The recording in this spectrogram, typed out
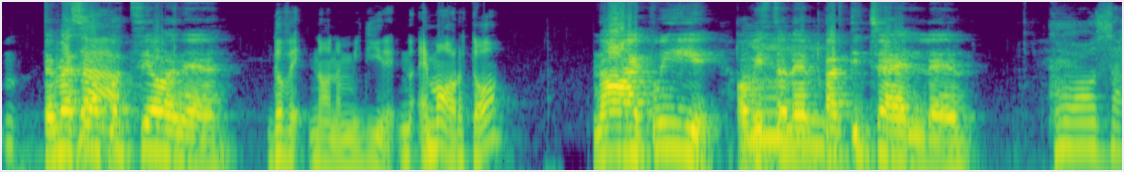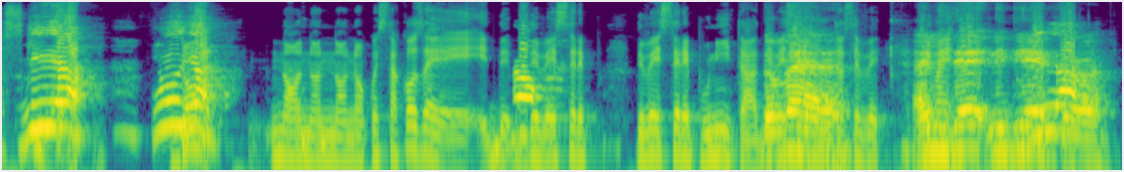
Ti hai messo Da. la pozione. Dove? No, non mi dire. No, è morto? No, è qui. Ho visto le Mm. particelle. Cosa schifo. Via! Fuga! No, no, no, no, questa cosa è- è- de- No. deve, essere, deve essere punita. Deve essere punita seve- È prima- lì, dietro.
